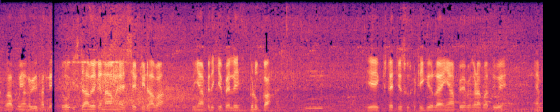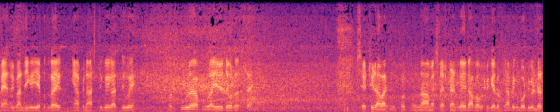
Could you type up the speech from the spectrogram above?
तो आपको यहाँ का व्यू दिखाते हैं। तो इस ढाबे का नाम है सेठी ढाबा। तो यहाँ पे देखिए पहले कड़ुक्का। ये एक स्टैचू उसको ठीक कर रहा है। यहाँ पे भंगड़ा पाते हुए यहाँ भैंस भी बांधी गई है पुतला यहाँ पे नाचते हुए गाते हुए। और पूरा का पूरा ये ज़बरदस्त है। सेठी ढाबा नाम है इस रेस्टोरेंट का, ये ढाबा कुछ भी कह लो। यहाँ पे एक बॉडी बिल्डर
